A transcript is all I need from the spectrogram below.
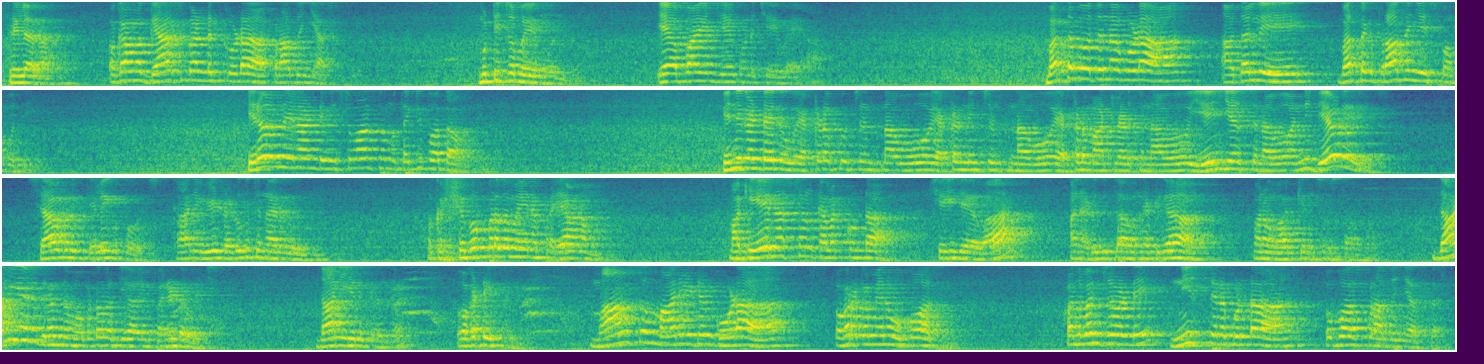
ప్రిల్లరా ఒక ఆమె గ్యాస్ బండకు కూడా ప్రార్థన చేస్తుంది. ముట్టించబోయే ముందు. ఏ అపాయం చేయకుండా చేయబోయా? భర్త పోతున్నా కూడా ఆ తల్లి భర్తకు ప్రార్థన చేసి పంపుద్ది. ఈరోజున ఇలాంటి విశ్వాసము తగ్గిపోతా ఉంది. ఎందుకంటే నువ్వు ఎక్కడ కూర్చుంటున్నావో ఎక్కడ నించుంటున్నావో ఎక్కడ మాట్లాడుతున్నావో ఏం చేస్తున్నావో అన్నీ దేవుడికి తెలుసు. సేవకుడికి తెలియకపోవచ్చు. కానీ వీళ్ళు అడుగుతున్నారు ఒక శుభప్రదమైన ప్రయాణం. మాకు ఏ నష్టం కలగకుండా చేయదేవా అని అడుగుతా ఉన్నట్టుగా మనం వాక్యం చూస్తాము దానియలు గ్రంథం ఒకటో అధ్యాయం పన్నెండవ వచ్చి దానియలు గ్రంథం ఒకటి పన్నెండు. మాంసం మానేయటం కూడా ఒక రకమైన ఉపవాసం. కొంతమంది చూడండి నీసు తినకుండా ఉపవాస ప్రార్థన చేస్తారు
